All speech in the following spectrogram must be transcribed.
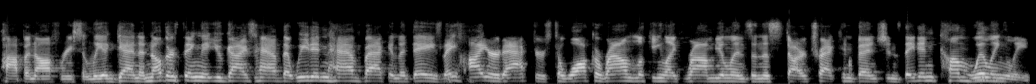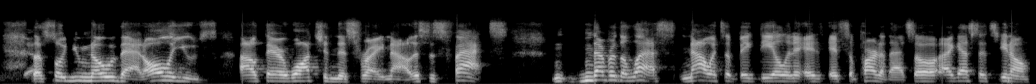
popping off recently again another thing that you guys have that we didn't have back in the days they hired actors to walk around looking like romulans in the star trek conventions. They didn't come willingly. Yeah. so you know that. All of you out there watching this right now. This is facts. Nevertheless now it's a big deal and it, it's a part of that. So i guess it's you know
